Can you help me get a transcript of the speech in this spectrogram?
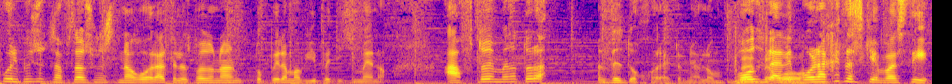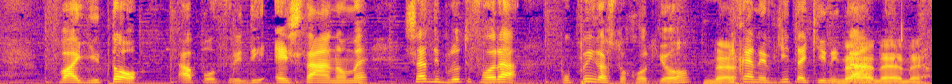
που ελπίζω ότι θα φτάσουν στην αγορά τέλος πάντων αν το πείραμα βγει πετυχημένο. Αυτό εμένα τώρα δεν το χωράει το μυαλό μου. Πώς Δεν, δηλαδή εγώ- μπορεί να κατασκευαστεί φαγητό από 3D, αισθάνομαι σαν την πρώτη φορά που πήγα στο χωριό, Ναι. είχαν βγει τα κινητά. Ναι, ναι, ναι.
